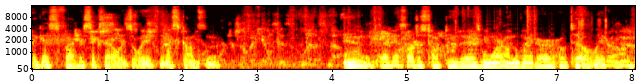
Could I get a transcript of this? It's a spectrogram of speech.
I guess, five or six hours away from Wisconsin. And I guess I'll just talk to you guys when we're on the way to our hotel later on.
